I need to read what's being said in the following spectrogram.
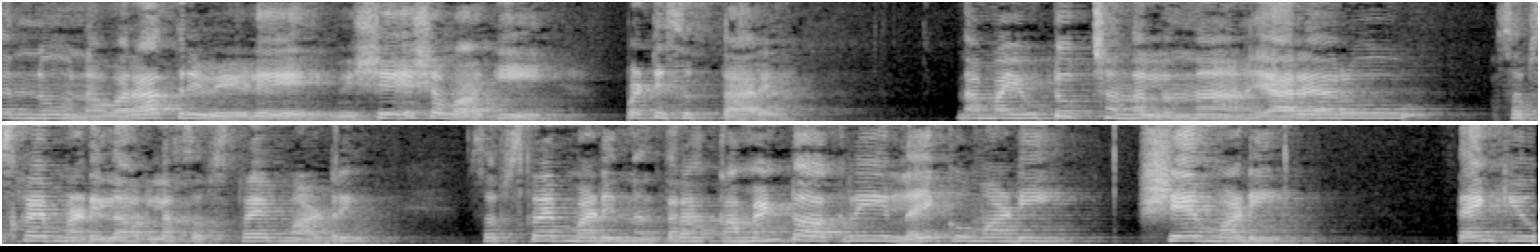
ಇದನ್ನು ನವರಾತ್ರಿ ವೇಳೆ ವಿಶೇಷವಾಗಿ ಪಠಿಸುತ್ತಾರೆ. ನಮ್ಮ ಯೂಟ್ಯೂಬ್ ಚಾನಲನ್ನು ಯಾರ್ಯಾರು ಸಬ್ಸ್ಕ್ರೈಬ್ ಮಾಡಿಲ್ಲ ಅವರೆಲ್ಲ ಸಬ್ಸ್ಕ್ರೈಬ್ ಮಾಡಿರಿ. ಸಬ್ಸ್ಕ್ರೈಬ್ ಮಾಡಿದ ನಂತರ ಕಮೆಂಟು ಹಾಕ್ರಿ, ಲೈಕು ಮಾಡಿ, ಶೇರ್ ಮಾಡಿ. Thank you.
